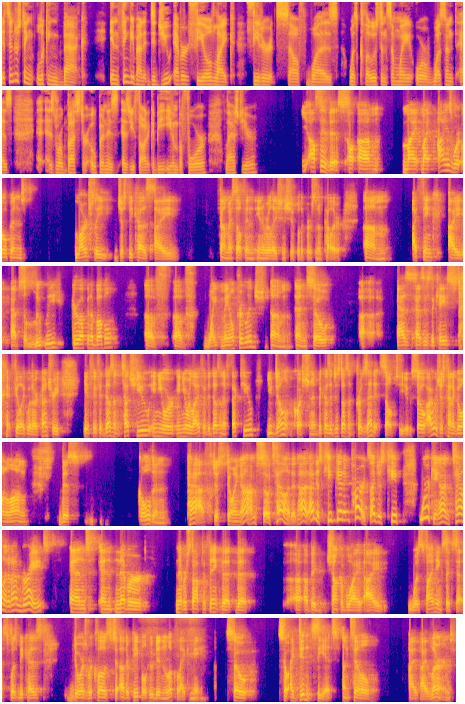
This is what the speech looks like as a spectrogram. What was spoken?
It's interesting looking back in thinking about it, did you ever feel like theater itself was was closed in some way or wasn't as as robust or open as as you thought it could be even before last year? Yeah, I'll say this: uh, um, my my eyes were opened largely just because I found myself in in a relationship with a person of color. Um, I think I absolutely grew up in a bubble of of white male privilege, um, and so uh, as as is the case, I feel like with our country, if if it doesn't touch you in your in your life, if it doesn't affect you, you don't question it because it just doesn't present itself to you. So I was just kind of going along this golden path, just going, oh, I'm so talented. I, I just keep getting parts. I just keep working. I'm talented. I'm great. And, and never, never stop to think that, that a, a big chunk of why I was finding success was because doors were closed to other people who didn't look like me. So, so I didn't see it until I, I learned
